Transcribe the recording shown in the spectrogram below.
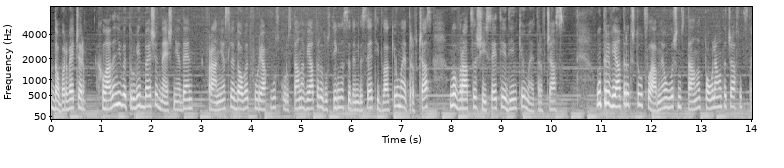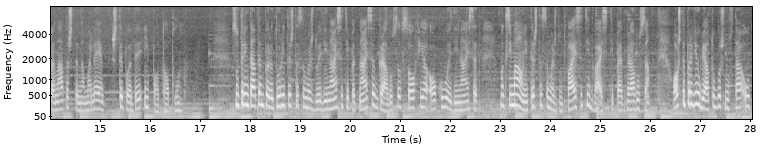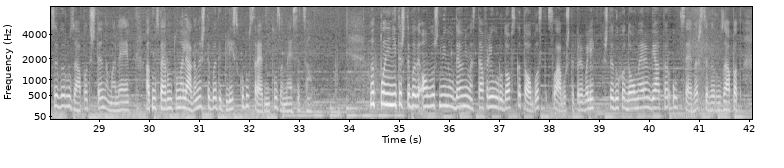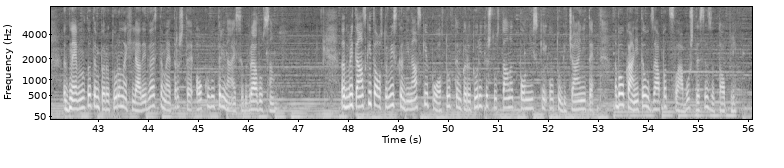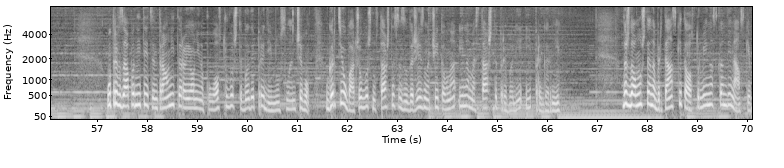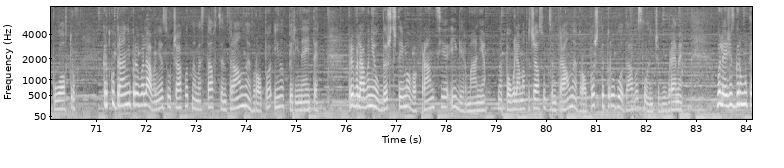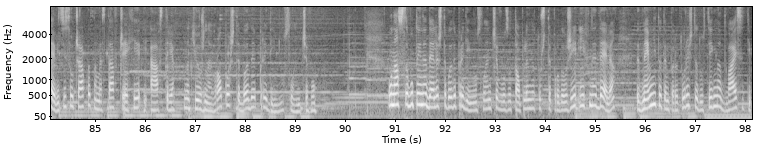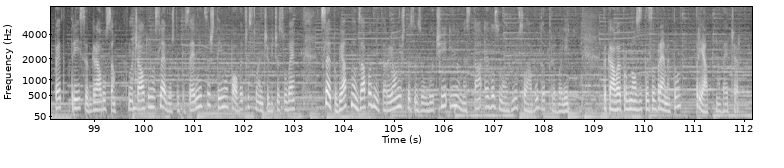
Добър вечер! Хладен и ветровит беше днешния ден. В ранния следобед в Оряхово скоростта на вятъра достигна 72 км в час, във Враца 61 км в час. Утре вятърът ще отслабне, облачността над по-голямата част от страната ще намалее. Ще бъде и по-топло. Сутринта температурите ще са между 11 и 15 градуса, в София около 11. Максималните ще са между 20 и 25 градуса. Още преди обяд облачността от северо-запад ще намалее. Атмосферното налягане ще бъде близко до средното за месеца. Над планините ще бъде облачно и на отделни места в Рило-Родовската област слабо ще превали. Ще духа до умерен вятър от север-северозапад. Дневната температура на 1200 метра ще е около 13 градуса. Над британските острови и Скандинавския полуостров температурите ще останат по-низки от обичайните. На Балканите от запад слабо ще се затопли. Утре в западните и централните райони на полуострова ще бъде предимно слънчево. В Гърция обаче облачността ще се задържи значителна и на места ще превали и прегърми. Дъждовно ще е на британските острови и на Скандинавския полуостров. Краткотрайни превалявания се очакват на места в Централна Европа и над Пиринеите. Превалявания от дъжд ще има във Франция и Германия. Над по-голямата част от Централна Европа ще преобладава слънчево време. Валежи с грамотевици се очакват на места в Чехия и Австрия. Над Южна Европа ще бъде предимно слънчево. У нас събота и неделя ще бъде предимно слънчево. Затоплянето ще продължи и в неделя. Дневните температури ще достигнат 25-30 градуса. В началото на следващата седмица ще има повече слънчеви часове. След обяд над западните райони ще се заоблачи и на места е възможно слабо да превали. Такава е прогнозата за времето. Приятна вечер!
